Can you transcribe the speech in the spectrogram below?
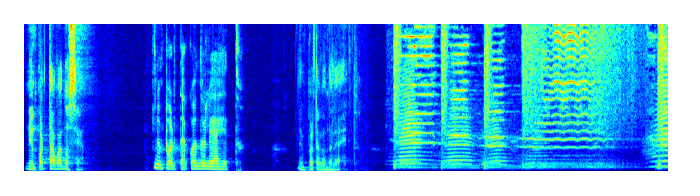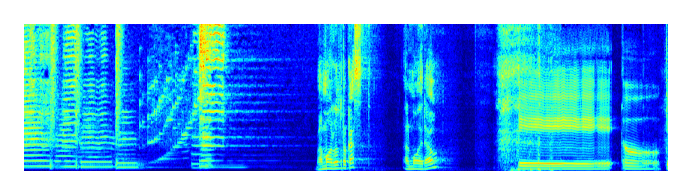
No importa cuándo sea. No importa cuándo leas esto. No importa cuándo leas esto. ¿Vamos al otro cast? ¿Al moderado? Eh, ok.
